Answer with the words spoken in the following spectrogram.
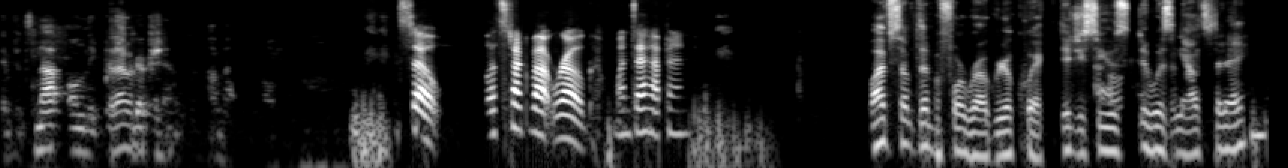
If it's not only the That was- prescription, I'm not. doing it. So let's talk about Rogue. When's that happening? well, I have something before Rogue, real quick. Did you see Oh, who's, it was announced today No.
